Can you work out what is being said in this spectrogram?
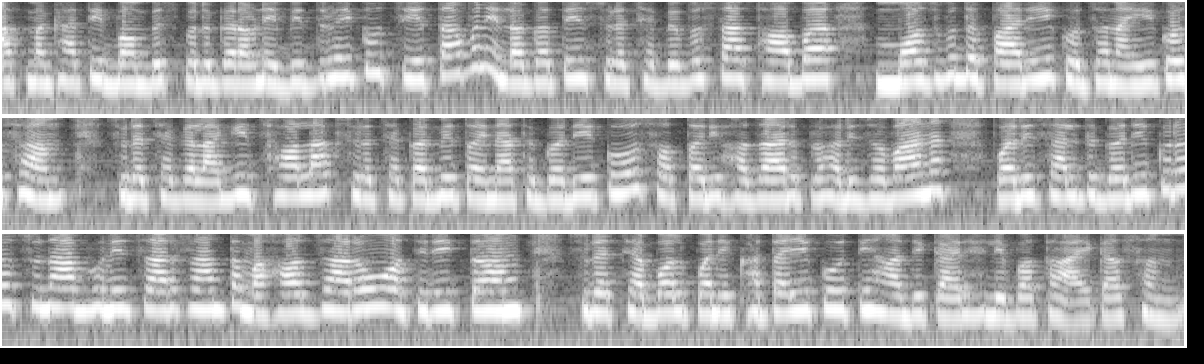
आत्मघाती बम विस्फोट गराउने विद्रोहीको चेतावनी लगतै सुरक्षा व्यवस्था थप मजबुत पारिएको जनाइएको छ। सुरक्षाका लागि छ लाख सुरक्षाकर्मी तैनाथ गरिएको सत्तरी हजार प्रहरी जवान परिचालित गरिएको र चुनाव हुने चार प्रान्तमा हजारौं अतिरिक्त सुरक्षा बल पनि खटाइएको त्यहाँ अधिकारीहरूले बताएका छन्।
